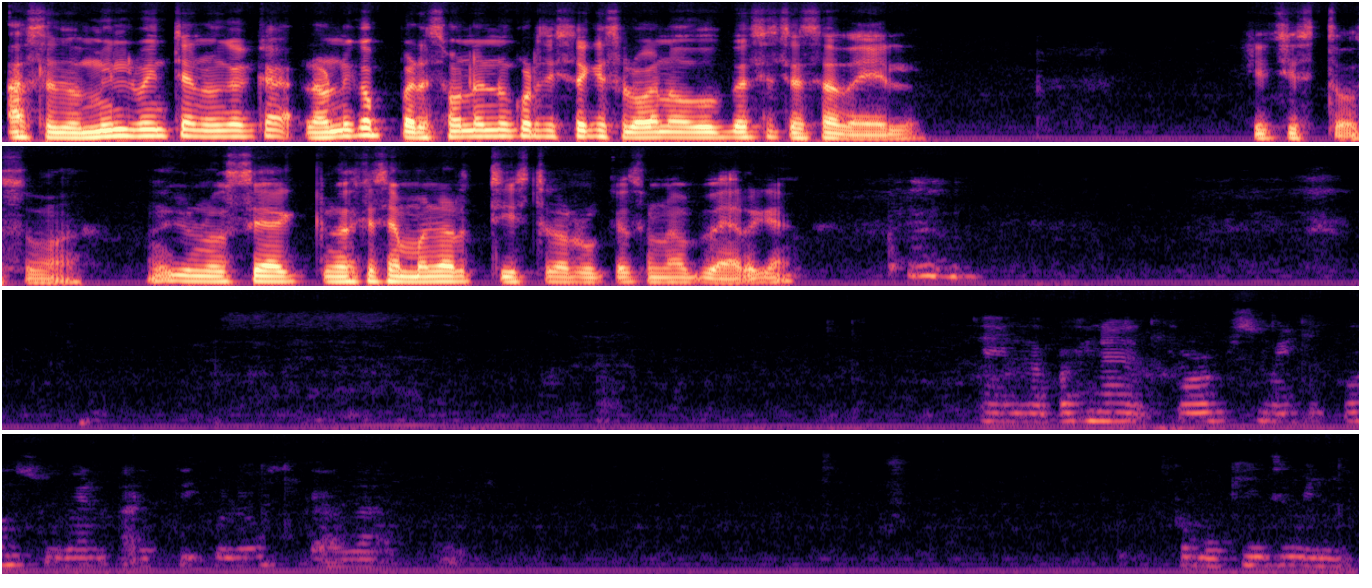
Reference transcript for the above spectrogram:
hasta el 2020, la única, la única persona, el único artista que se lo ha ganado dos veces es Adele. Qué chistoso. Yo no sé, no es que sea mal artista, la ruca es una verga. En la página de Forbes México suben artículos cada como 15 minutos.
